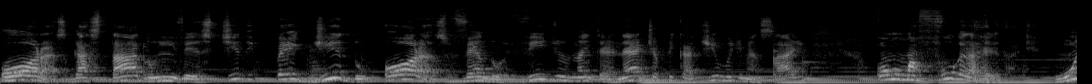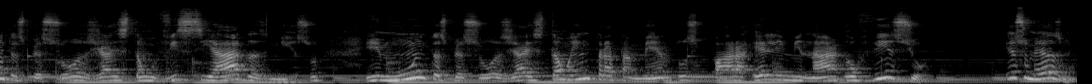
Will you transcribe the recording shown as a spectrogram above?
horas, gastado, investido e perdido horas vendo vídeos na internet, aplicativos de mensagem, como uma fuga da realidade. Muitas pessoas já estão viciadas nisso e muitas pessoas já estão em tratamentos para eliminar o vício. Isso mesmo.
